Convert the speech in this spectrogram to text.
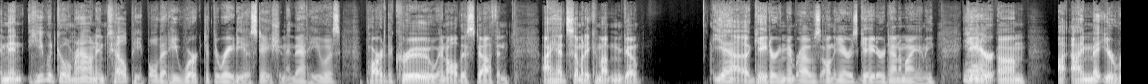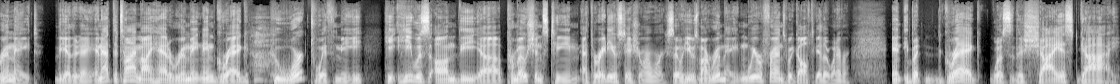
and then he would go around and tell people that he worked at the radio station and that he was part of the crew and all this stuff and i had somebody come up and go yeah a gator remember i was on the air as gator down in miami Yeah. gator um, I, I met your roommate the other day and at the time i had a roommate named greg who worked with me he, he was on the uh, promotions team at the radio station where I worked. So he was my roommate and we were friends. We golfed together, whatever. And But Greg was the shyest guy.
